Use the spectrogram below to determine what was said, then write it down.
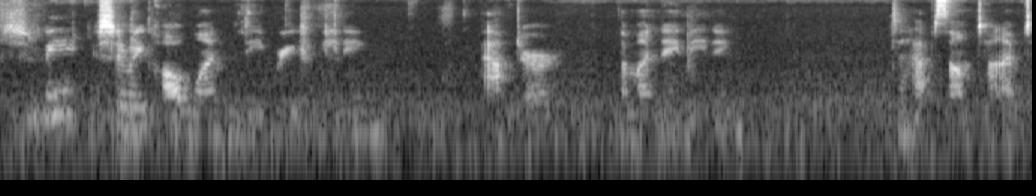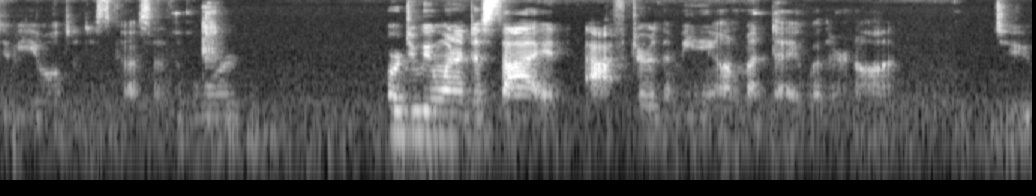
Should we, should we call one debrief meeting after the Monday meeting? To have some time to be able to discuss as a board? Or do we wanna decide after the meeting on Monday whether or not to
